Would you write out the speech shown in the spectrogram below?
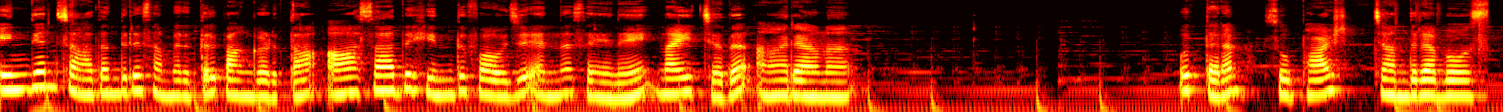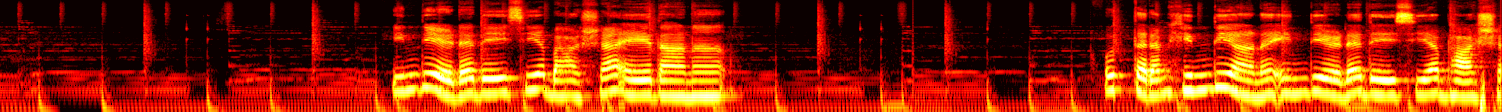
ഇന്ത്യൻ സ്വാതന്ത്ര്യ സമരത്തിൽ പങ്കെടുത്ത ആസാദ് ഹിന്ദ് ഫൗജ് എന്ന സേനയെ നയിച്ചത് ആരാണ്? ഉത്തരം സുഭാഷ് ചന്ദ്രബോസ്. ഇന്ത്യയുടെ ദേശീയ ഭാഷ ഏതാണ്? ഉത്തരം ഹിന്ദിയാണ് ഇന്ത്യയുടെ ദേശീയ ഭാഷ.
